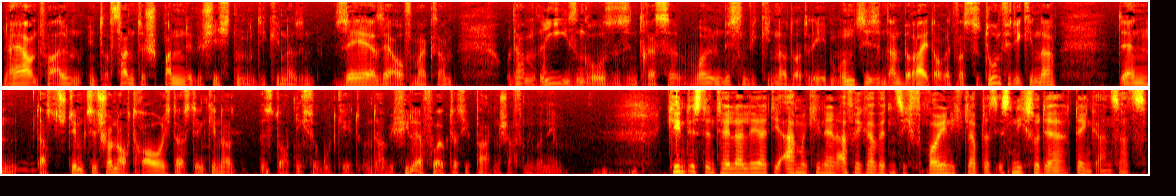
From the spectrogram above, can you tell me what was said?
Naja, und vor allem interessante, spannende Geschichten. Und die Kinder sind sehr, sehr aufmerksam und haben riesengroßes Interesse, wollen wissen, wie Kinder dort leben. Und sie sind dann bereit, auch etwas zu tun für die Kinder. Denn das stimmt sich schon auch traurig, dass den Kindern es dort nicht so gut geht. Und da habe ich viel Erfolg, dass sie Patenschaften übernehmen. Kind ist den Teller leer, die armen Kinder in Afrika werden sich freuen. Ich glaube, das ist nicht so der Denkansatz.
